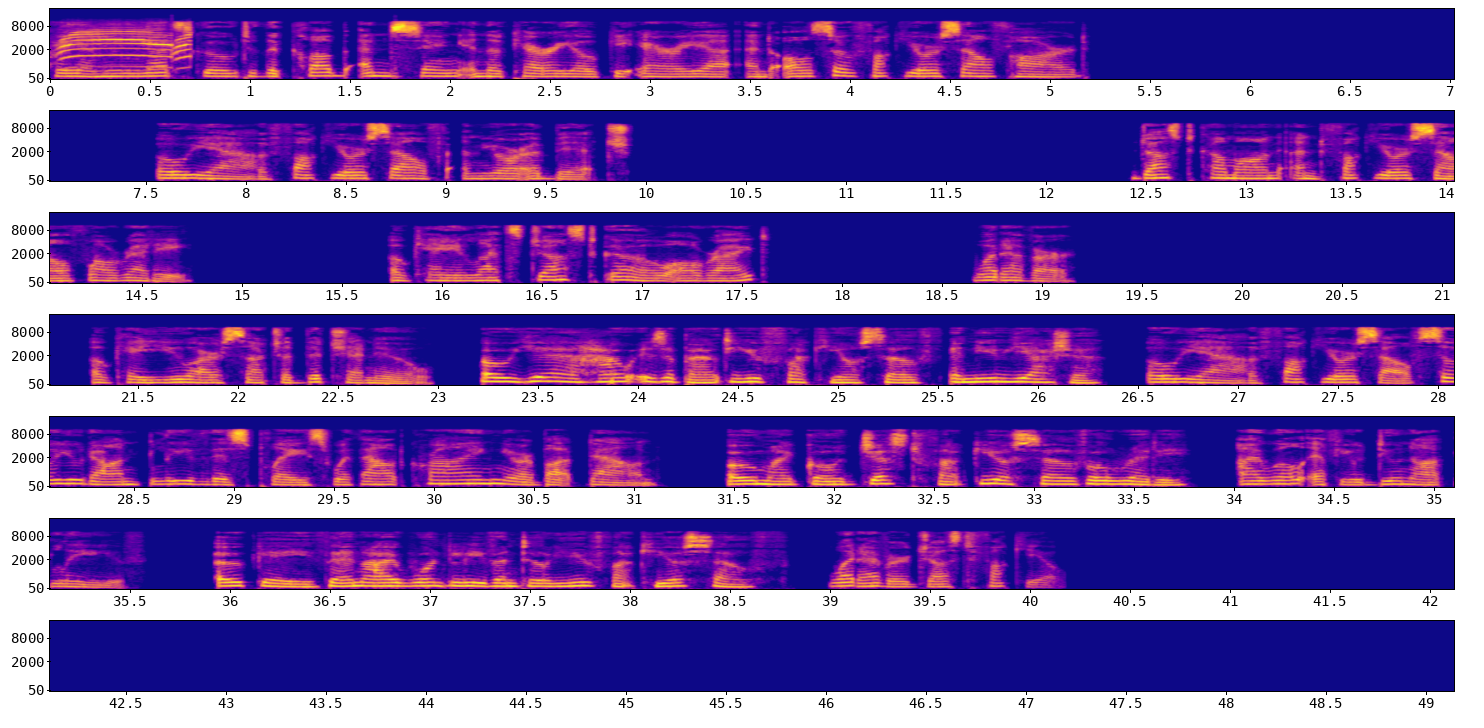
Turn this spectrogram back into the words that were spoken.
Hey Anu let's go to the club and sing in the karaoke area and also fuck yourself hard. Oh yeah fuck yourself and you're a bitch. Just come on and fuck yourself already. Okay let's just go alright? Whatever. Okay you are such a bitch Anu. Oh yeah how is about you fuck yourself Inuyasha? Oh yeah fuck yourself so you don't leave this place without crying your butt down. Oh my god just fuck yourself already. I will if you do not leave. Okay then I won't leave until you fuck yourself. Whatever just fuck you.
